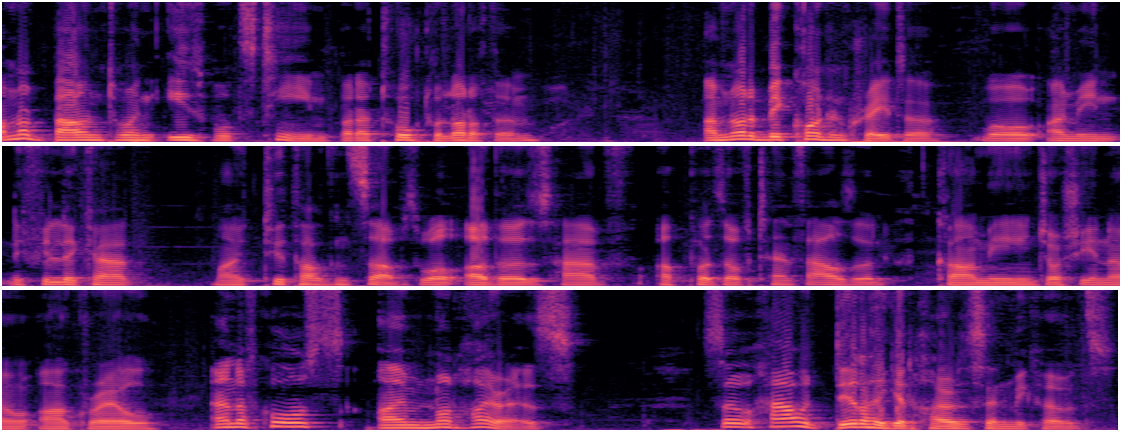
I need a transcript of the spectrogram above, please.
I'm not bound to an esports team, but I talk to a lot of them. I'm not a big content creator. Well, I mean, if you look at my 2,000 subs, while others have upwards of 10,000. Kami, Joshino, Arkrail, and of course, I'm not Hi-Rez. So how did I get to send me codes?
